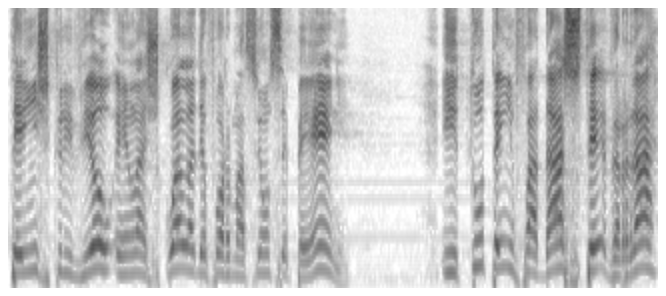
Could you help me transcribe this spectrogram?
te inscreveu em la escola de formação CPN e tu te enfadaste, verdade?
